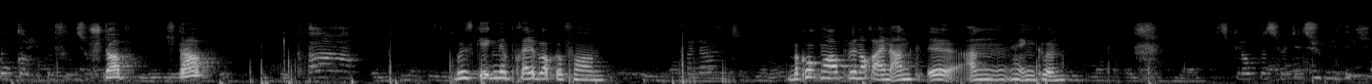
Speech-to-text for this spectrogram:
Oh Gott, ich bin viel zu schnell. Stopp. Stopp. Ah, Du bist gegen den Prellbock gefahren. verdammt. Mal gucken, ob wir noch einen an, äh, anhängen können. Ich glaube, das wird jetzt schwierig.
